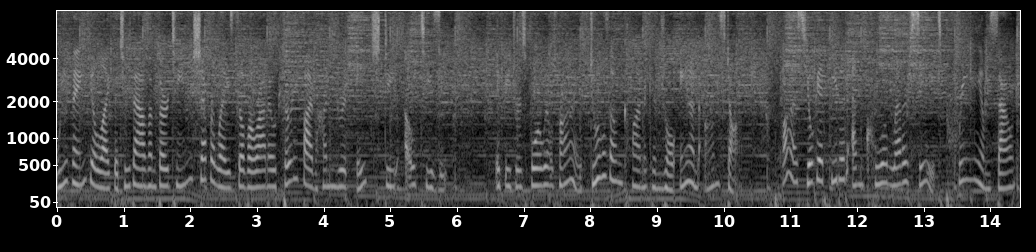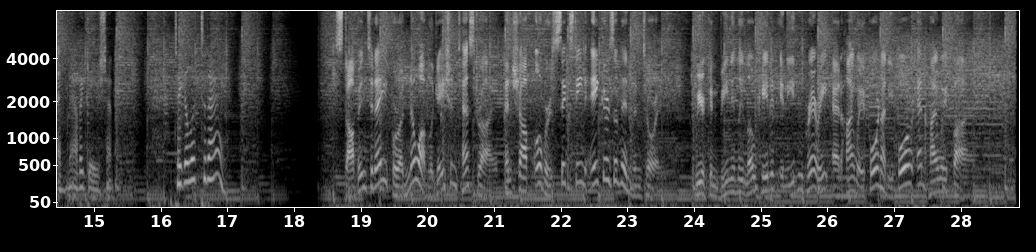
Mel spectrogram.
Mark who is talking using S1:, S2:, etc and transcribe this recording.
S1: We think you'll like the 2013 Chevrolet Silverado 3500 HD LTZ. It features four-wheel drive, dual-zone climate control, and OnStar. Plus, you'll get heated and cool leather seats, premium sound, and navigation. Take a look today.
S2: Stop in today for a no obligation test drive and shop over 16 acres of inventory. We are conveniently located in Eden Prairie at Highway 494 and Highway 5.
